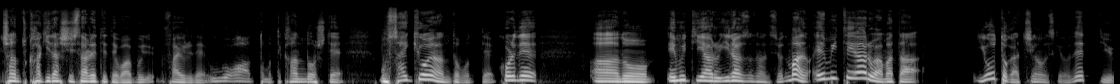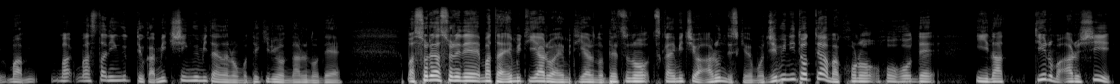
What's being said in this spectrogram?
ちゃんと書き出しされてて、WAV ファイルで、うおーと思って感動して、もう最強やんと思って、これで、あの、MTR いらずなんですよ。まあ、MTR はまた、用途が違うんですけどねっていう、まあ、マスタリングっていうか、ミキシングみたいなのもできるようになるので、まあ、それはそれで、また MTR は MTR の別の使い道はあるんですけども、自分にとっては、まこの方法でいいなっていうのもあるし、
